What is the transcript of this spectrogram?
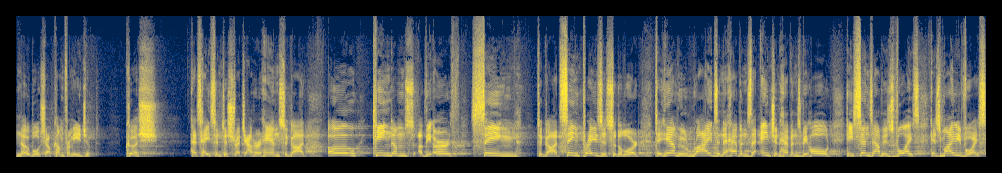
Noble shall come from Egypt. Cush has hastened to stretch out her hands to God. O kingdoms of the earth, sing to God. Sing praises to the Lord, to him who rides in the heavens, the ancient heavens. Behold, he sends out his voice, his mighty voice.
